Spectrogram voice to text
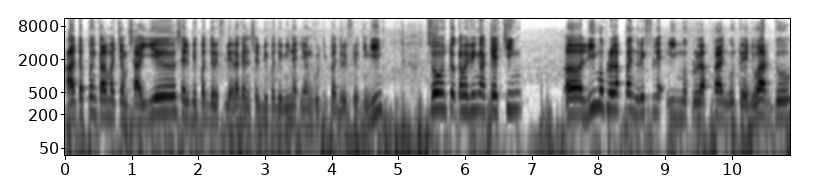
Ataupun kalau macam saya Saya lebih pada reflect lah kan. Saya lebih pada minat yang goalkeeper ada reflect tinggi. So untuk Kamavinga catching uh, 58 reflect 58 untuk Eduardo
